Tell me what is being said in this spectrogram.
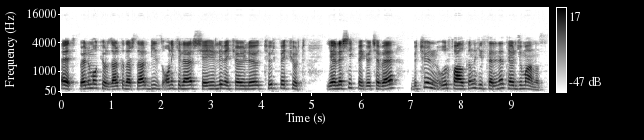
Evet bölüm okuyoruz arkadaşlar. Biz 12'ler şehirli ve köylü, Türk ve Kürt, yerleşik ve göçebe bütün Urfa halkının hislerine tercümanız.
